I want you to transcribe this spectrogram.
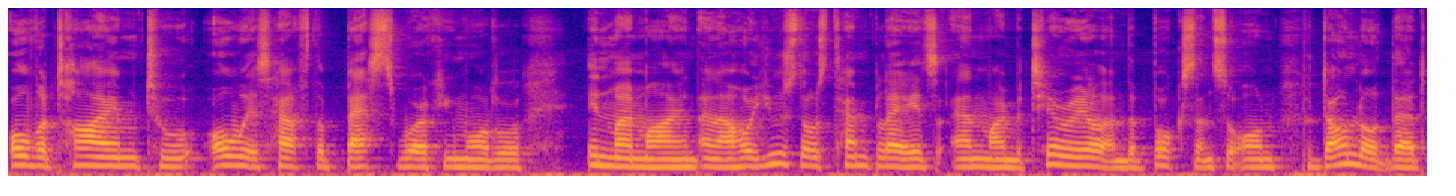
over time to always have the best working model in my mind and I'll use those templates and my material and the books and so on to download that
